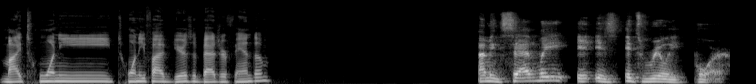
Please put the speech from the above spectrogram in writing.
my 20, 25 years of Badger fandom. I mean, sadly, it is it's really poor.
